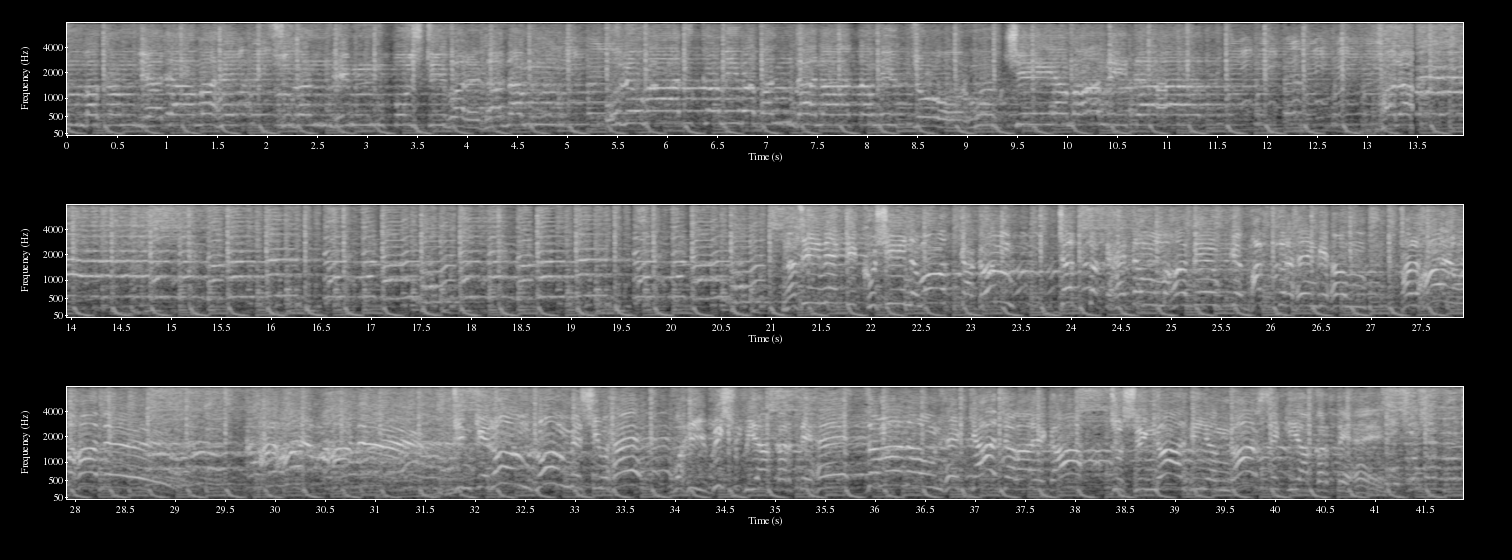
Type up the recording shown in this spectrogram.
त्र्यम्बकं यजामहे पुष्टिवर्धन पुष्टिवर्धनम्। उर्वारुकमिव बन्धनातमित्योर्मुक्षीयमामृतात् शिव है, वही विष पिया करते हैं। जमाना उन्हें क्या जलाएगा, जो श्रृंगार ही अंगार से किया करते हैं।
